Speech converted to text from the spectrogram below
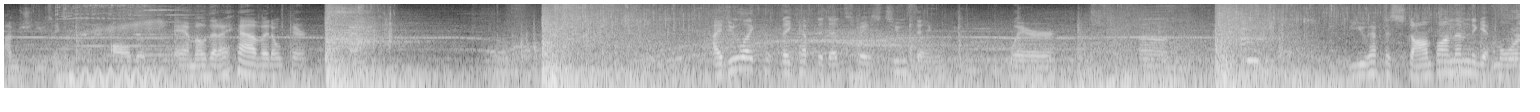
I'm just using all the ammo that I have. I don't care. I do like that they kept the Dead Space 2 thing, where um, you have to stomp on them to get more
